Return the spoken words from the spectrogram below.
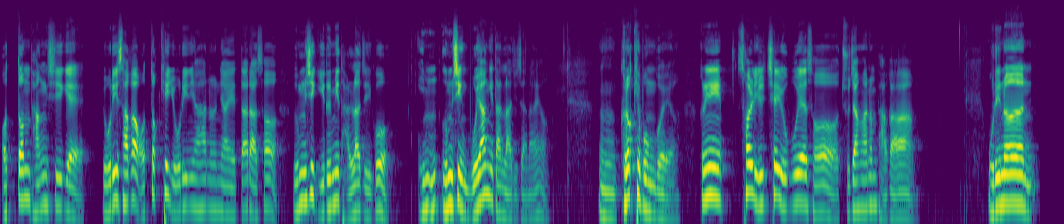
어떤 방식의 요리사가 어떻게 요리냐 하느냐에 따라서 음식 이름이 달라지고 임- 음식 모양이 달라지잖아요. 음, 그렇게 본 거예요. 그러니 설 일체 유부에서 주장하는 바가 우리는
